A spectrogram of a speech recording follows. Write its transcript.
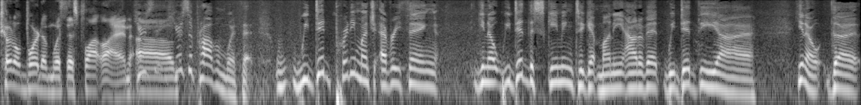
total boredom with this plot line. Here's, um, the, here's the problem with it. We did pretty much everything. You know, we did the scheming to get money out of it. We did the, uh, you know, the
